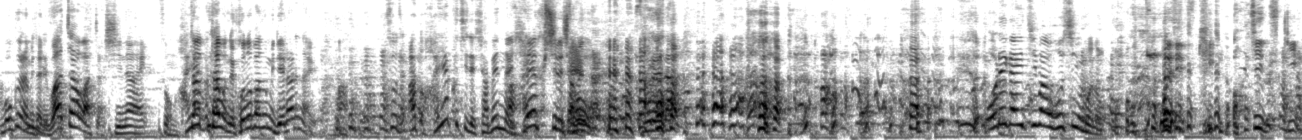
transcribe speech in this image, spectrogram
僕らみたいにわちゃわちゃしない。そう多分多分ねこの番組出られないよ。あそうです。あと早口で喋んないし。早口で喋んない。それだ 俺が一番欲しいもの。落ち着き。落ち着き。ね。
